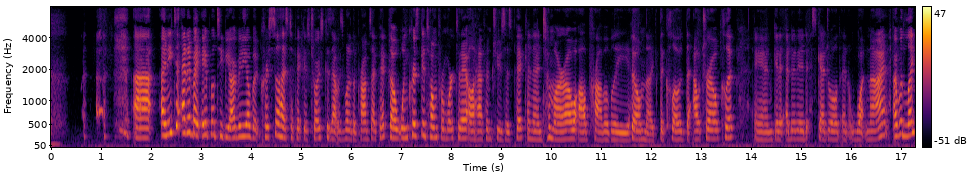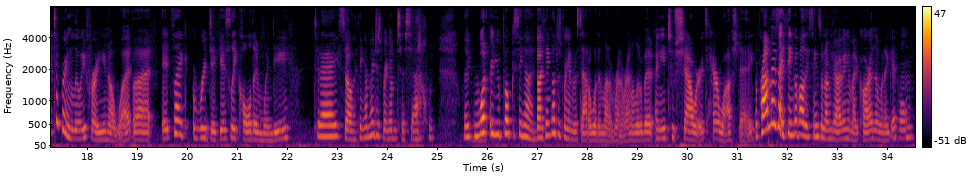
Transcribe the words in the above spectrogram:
Uh, I need to edit my April TBR video, but Chris still has to pick his choice because that was one of the prompts I picked. So when Chris gets home from work today, I'll have him choose his pick. And then tomorrow I'll probably film the, the close, the outro clip and get it edited, scheduled, and whatnot. I would like to bring Louis for a you-know-what, but it's like ridiculously cold and windy today. So I think I might just bring him to Saddle Like, what are you focusing on? I think I'll just bring him to Saddlewood and let him run around a little bit. I need to shower. It's hair wash day. The problem is I think of all these things when I'm driving in my car and then when I get home,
